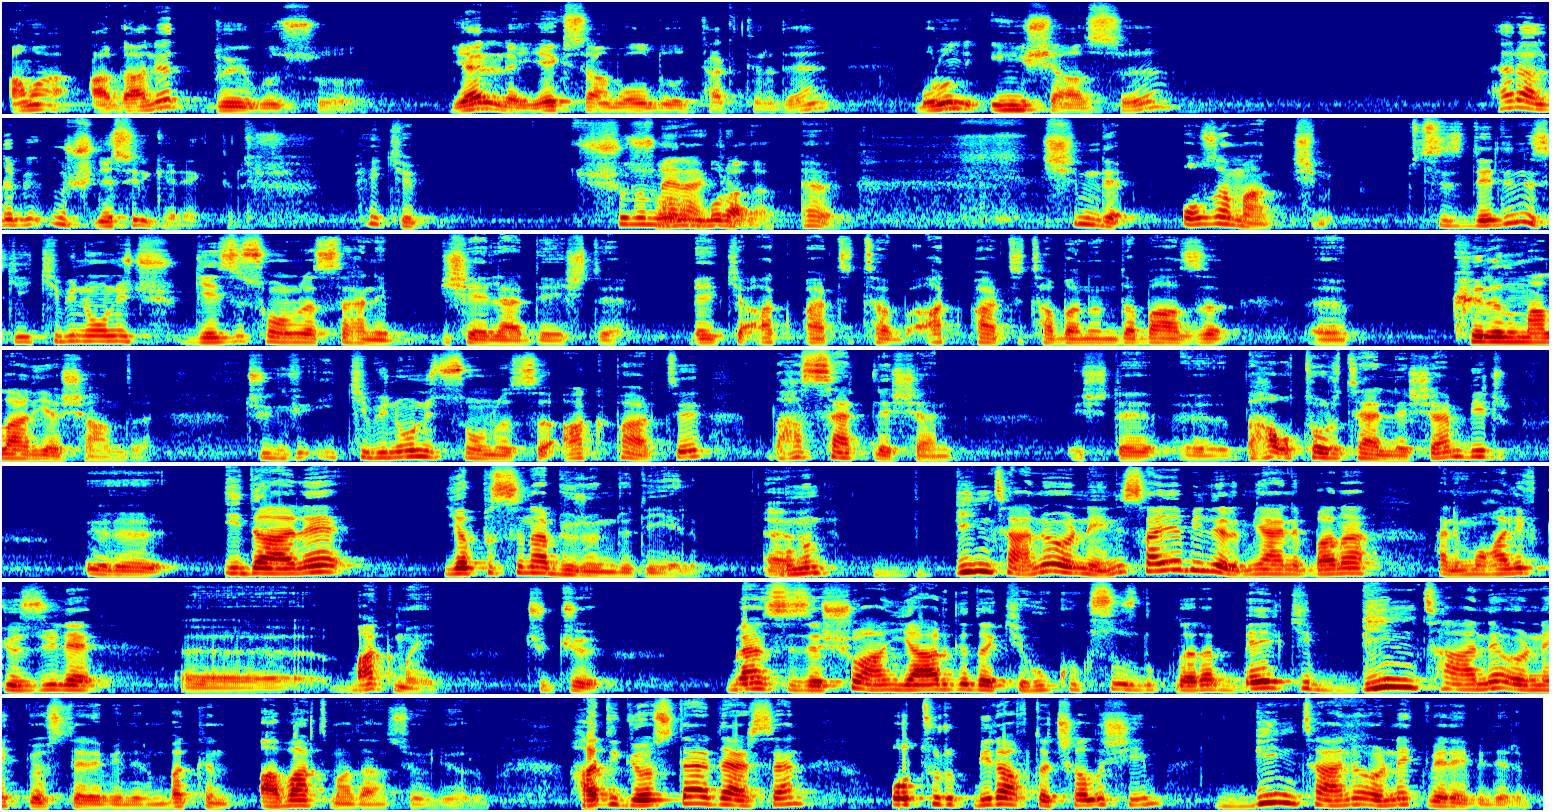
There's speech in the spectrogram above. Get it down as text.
Ama adalet duygusu yerle yeksan olduğu takdirde bunun inşası herhalde bir üç nesil gerektirir. Peki şunu Sorun merak burada. ediyorum. Evet. Şimdi o zaman şimdi siz dediniz ki 2013 gezi sonrası hani bir şeyler değişti. Belki AK Parti tab- AK Parti tabanında bazı e, kırılmalar yaşandı. Çünkü 2013 sonrası AK Parti daha sertleşen, işte e, daha otoriterleşen bir e, idare yapısına büründü diyelim. Evet. Bunun bin tane örneğini sayabilirim. Yani bana hani muhalif gözüyle e, bakmayın. Çünkü ben size şu an yargıdaki hukuksuzluklara belki bin tane örnek gösterebilirim. Bakın abartmadan söylüyorum. Hadi göster dersen oturup bir hafta çalışayım bin tane örnek verebilirim.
